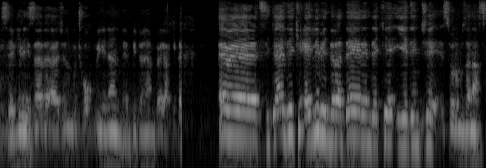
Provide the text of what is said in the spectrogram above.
Sevgili İzel ve Ercan'ın bu çok bilinen ve bir dönem böyle hakikaten... Evet, geldik 50 bin lira değerindeki 7. sorumuza Naz.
